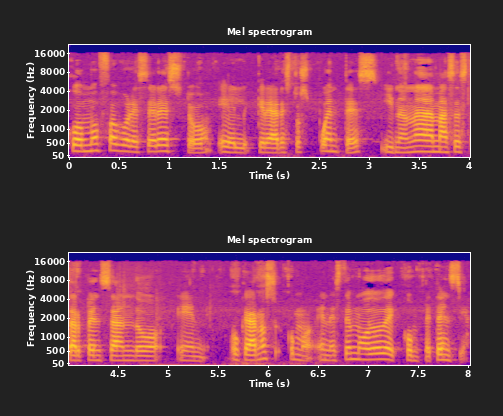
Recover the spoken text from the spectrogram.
cómo favorecer esto, el crear estos puentes y no nada más estar pensando en, o quedarnos como en este modo de competencia.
